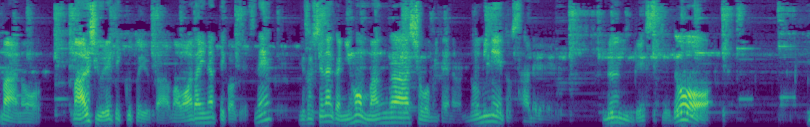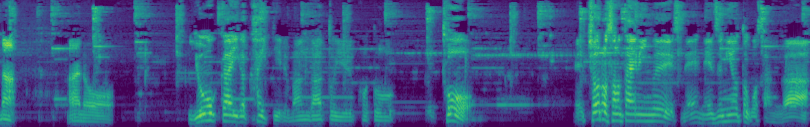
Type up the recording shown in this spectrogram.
まあ、あの、まあ、ある種売れていくというか、まあ、話題になっていくわけですね。でそしてなんか日本漫画賞みたいなのにノミネートされるんですけど、まあ、あの、妖怪が描いている漫画ということと、えちょうどそのタイミングでですね、ネズミ男さんが、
